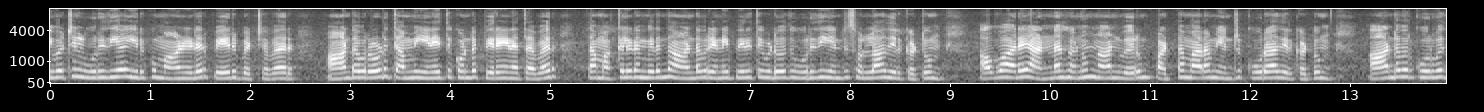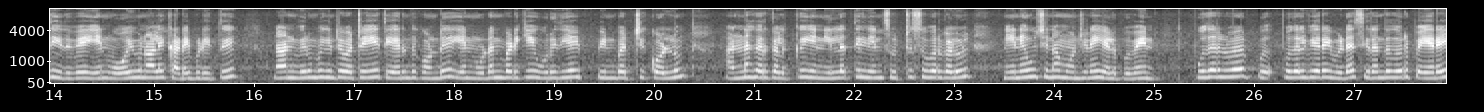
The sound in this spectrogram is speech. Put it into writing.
இவற்றில் உறுதியாய் இருக்கும் மானிடர் பேறு பெற்றவர். ஆண்டவரோடு தம்மை இணைத்து கொண்ட பிற இனத்தவர் தம் மக்களிடமிருந்து ஆண்டவர் என்னை பிரித்து விடுவது உறுதி என்று சொல்லாதிருக்கட்டும். அவ்வாறே அன்னகனும் நான் வெறும் பட்ட மரம் என்று கூறாதிருக்கட்டும். ஆண்டவர் கூறுவது இதுவே என் ஓய்வு நாளை கடைபிடித்து நான் விரும்புகின்றவற்றையே தேர்ந்து கொண்டு என் உடன்படிக்கையை உறுதியாய் பின்பற்றி கொள்ளும் அன்னகர்களுக்கு என் இல்லத்தில் என் சுற்றுச்சுவர்களுள் நினைவு சின்னம் ஒன்றினை எழுப்புவேன். புதல்வர் பு புதல்வியரை விட சிறந்ததொரு பெயரை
